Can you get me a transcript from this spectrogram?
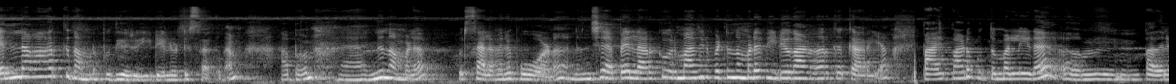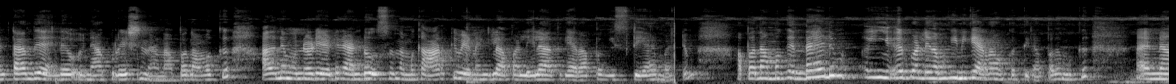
എല്ലാവർക്കും നമ്മുടെ പുതിയൊരു വീഡിയോയിലോട്ട് സ്വാഗതം. അപ്പം ഇന്ന് നമ്മൾ ഒരു സ്ഥലം വരെ പോവാണ്. എന്ന് വെച്ചാൽ അപ്പോൾ എല്ലാവർക്കും ഒരുമാതിരി പെട്ടെന്ന് നമ്മുടെ വീഡിയോ കാണുന്നവർക്കൊക്കെ അറിയാം. പായിപ്പാട് പുത്തമ്പള്ളിയുടെ പതിനെട്ടാം തീയതി അതിന്റെ ഇനാഗുറേഷനാണ് അപ്പോൾ നമുക്ക് അതിന് മുന്നോടിയായിട്ട് രണ്ട് ദിവസം നമുക്ക് ആർക്ക് വേണമെങ്കിലും ആ പള്ളിയിലകത്ത് കയറാം. അപ്പോൾ വിസിറ്റ് ചെയ്യാൻ പറ്റും. അപ്പോൾ നമുക്ക് എന്തായാലും ഒരു പള്ളി നമുക്ക് ഇനി കയറാൻ ഒക്കത്തില്ല. അപ്പോൾ നമുക്ക് എന്നാ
